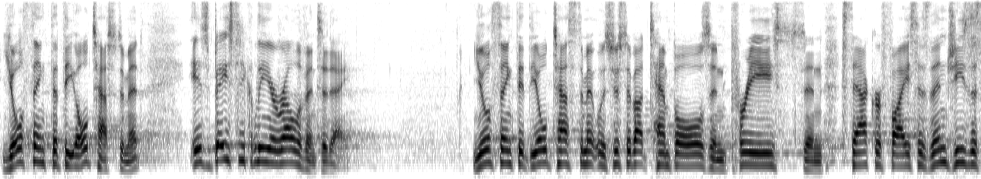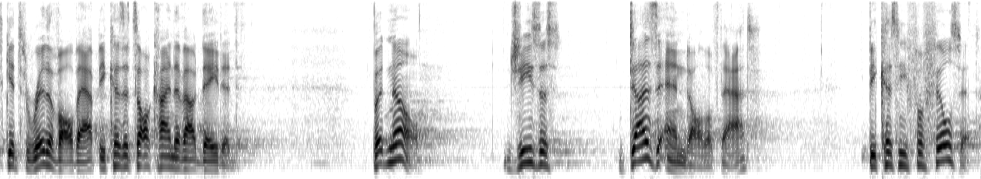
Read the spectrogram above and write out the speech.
you'll think that the Old Testament is basically irrelevant today. You'll think that the Old Testament was just about temples and priests and sacrifices. Then Jesus gets rid of all that because it's all kind of outdated. But no, Jesus does end all of that because he fulfills it.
